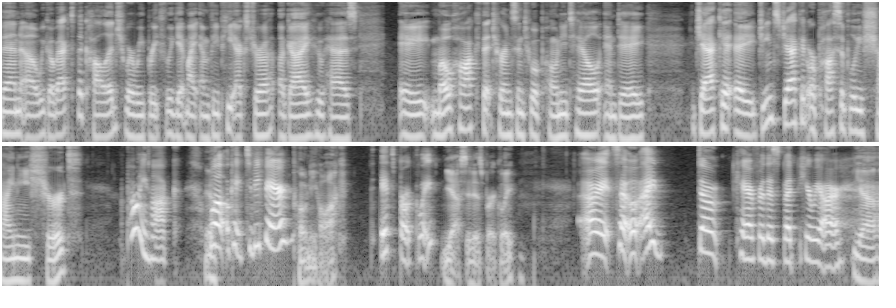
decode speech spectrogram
Then uh, we go back to the college where we briefly get my MVP extra, a guy who has a mohawk that turns into a ponytail and a jacket, a jeans jacket, or possibly shiny shirt. Ponyhawk. Well, okay, to be fair, Ponyhawk. it's Berkeley. Yes, it is Berkeley. All right, so I don't care for this, but here we are. Yeah.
